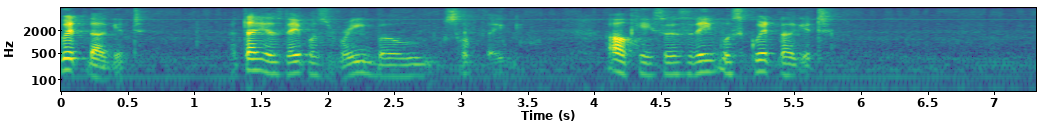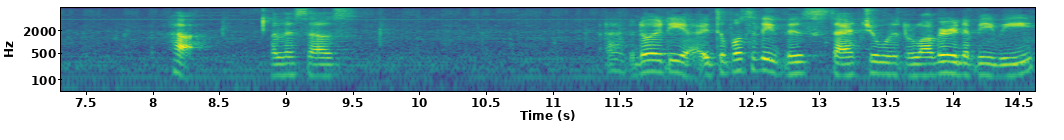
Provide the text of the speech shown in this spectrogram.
Squid Nugget. I thought his name was Rainbow something. Okay, so his name was Squid Nugget. Huh. Unless I was... I have no idea. It's supposedly this statue was no longer in the BB.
